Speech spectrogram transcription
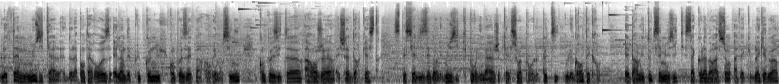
Le thème musical de La Panthère Rose est l'un des plus connus, composé par Henri Mancini, compositeur, arrangeur et chef d'orchestre spécialisé dans les musiques pour l'image, qu'elles soient pour le petit ou le grand écran. Et parmi toutes ces musiques, sa collaboration avec Blake Edwards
